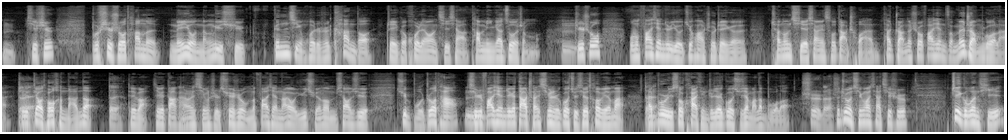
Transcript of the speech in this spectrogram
嗯，其实不是说他们没有能力去跟进，或者是看到这个互联网旗下他们应该做什么，嗯只是说我们发现就是有句话说这个传统企业像一艘大船，它转的时候发现怎么也转不过来，这个掉头很难的，对对吧？这个大海上行驶，确实我们发现哪有鱼群了，我们需要去去捕捉它。其实嗯发现这个大船行驶过去其实特别慢，还不如一艘快艇直接过去先把它补了。是的，那这种情况下，其实这个问题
